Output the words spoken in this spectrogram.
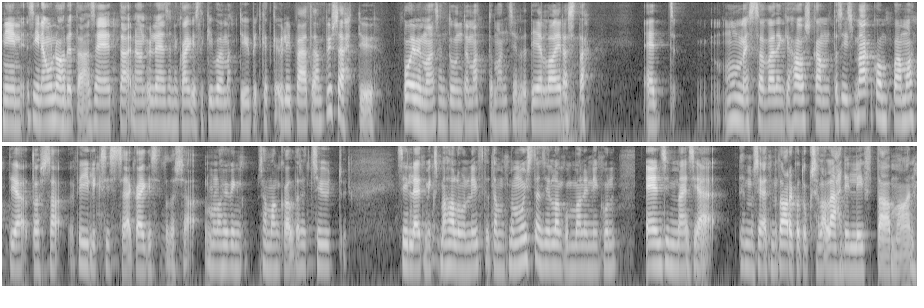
niin siinä unohdetaan se, että ne on yleensä ne kaikista kivoimmat tyypit, ketkä ylipäätään pysähtyy poimimaan sen tuntemattoman sieltä tien laidasta. Mm. Et mun mielestä se on jotenkin hauskaa, mutta siis mä komppaan Mattia tuossa fiiliksissä ja kaikissa tuossa, mulla on hyvin samankaltaiset syyt sille, että miksi mä haluan liftata, mutta mä muistan silloin, kun mä olin niin kuin ensimmäisiä semmoisia, että mä tarkoituksella lähdin liftaamaan.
